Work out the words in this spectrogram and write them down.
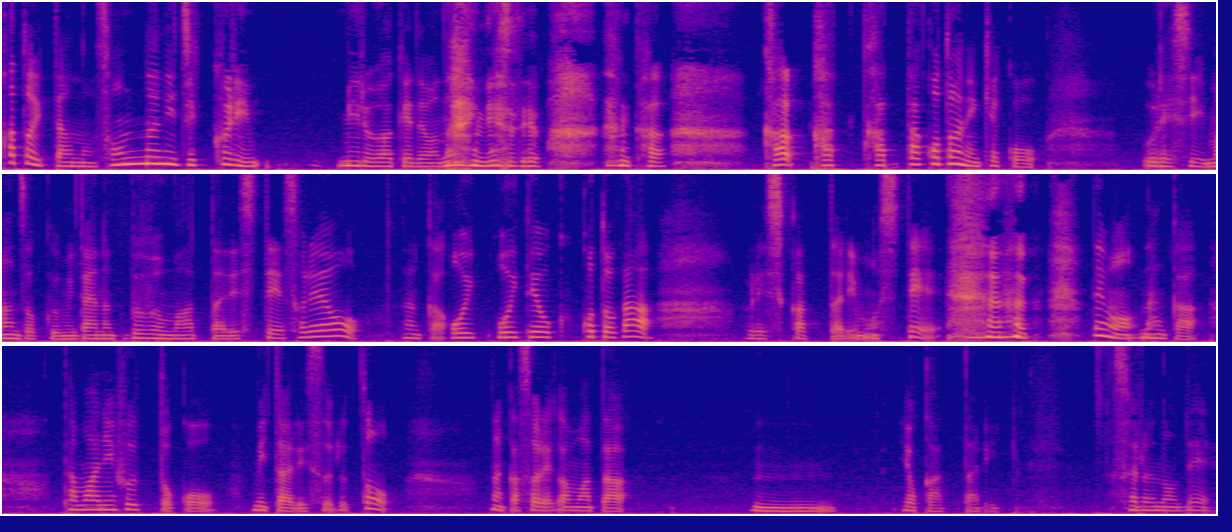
かといってあのそんなにじっくり見るわけではないんですよ。なんか買ったことに結構嬉しい満足みたいな部分もあったりしてそれをなんか置いておくことが嬉しかったりもして でもなんかたまにふっとこう見たりするとなんかそれがまたうん良かったりするので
